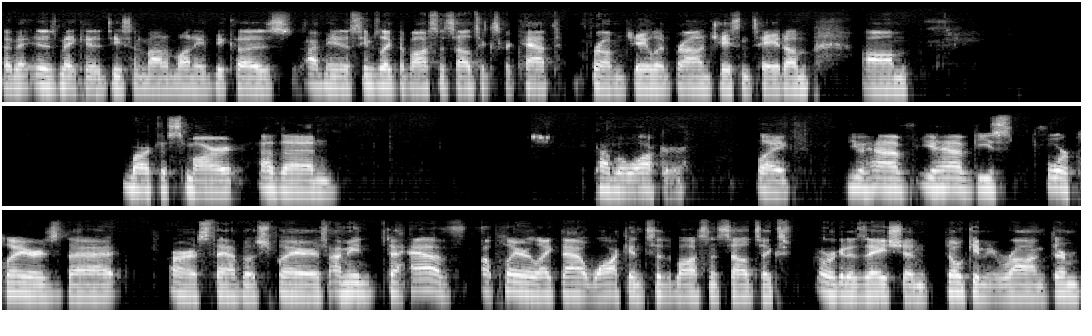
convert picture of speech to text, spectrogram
Is making a decent amount of money because I mean, it seems like the Boston Celtics are capped from Jaylen Brown, Jayson Tatum, um, Marcus Smart, and then Kemba Walker. Like you have you have these four players that are established players. I mean, to have a player like that walk into the Boston Celtics organization, don't get me wrong, they're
